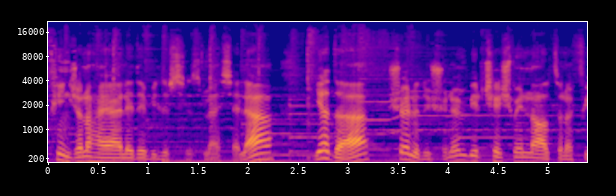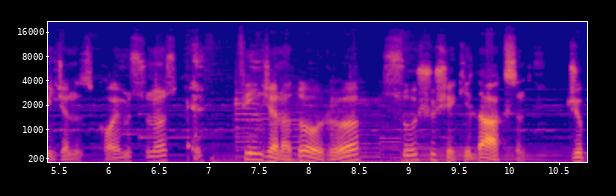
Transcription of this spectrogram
fincanı hayal edebilirsiniz mesela. Ya da şöyle düşünün bir çeşmenin altına fincanınızı koymuşsunuz. Fincana doğru su şu şekilde aksın. Cup,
